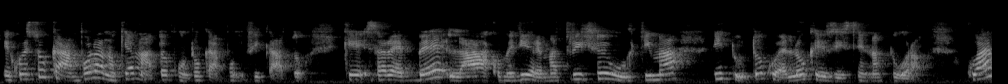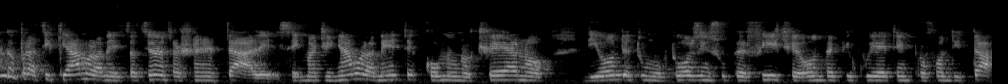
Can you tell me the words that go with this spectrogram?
E questo campo l'hanno chiamato appunto campo unificato che sarebbe la come dire matrice ultima di tutto quello che esiste in natura quando pratichiamo la meditazione trascendentale, se immaginiamo la mente come un oceano di onde tumultuose in superficie, onde più quiete in profondità,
